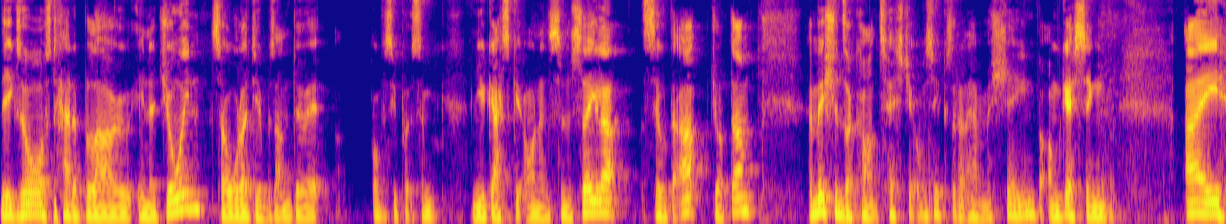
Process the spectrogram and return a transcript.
The exhaust had a blow in a join, so all I did was undo it. Obviously put some new gasket on and some sealer, sealed that up, job done. Emissions I can't test yet, obviously, because I don't have a machine, but I'm guessing A,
